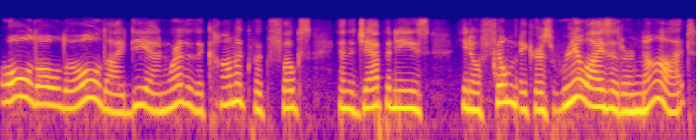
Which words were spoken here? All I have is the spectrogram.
old, old, old idea, and whether the comic book folks and the Japanese, you know, filmmakers realize it or not,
